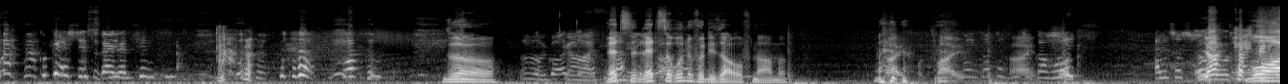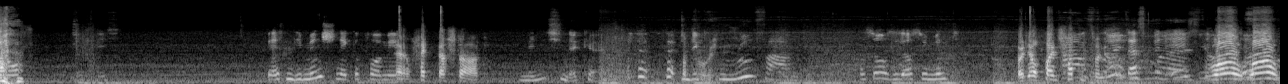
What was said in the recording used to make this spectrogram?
Guck, er steht sogar ganz hinten. So. Oh, Gott. Gott. Letzte, letzte Runde für diese Aufnahme. Drei und Oh zwei. mein Gott, das ist sogar Holz. Alles aus. Ja, ich hab Boah. Ich. Wer ist denn die Minzschnecke vor mir? Perfekter Start. Menschenecke. Und die Crew-Farben. Achso, sieht aus wie Mint. Hört ihr auf meinen Schatten zu nehmen? Das bin ich. Wow, wow!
